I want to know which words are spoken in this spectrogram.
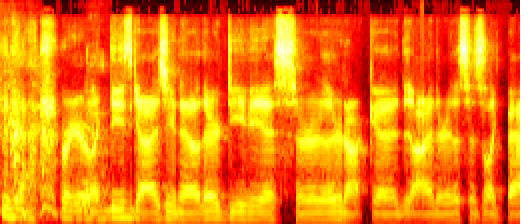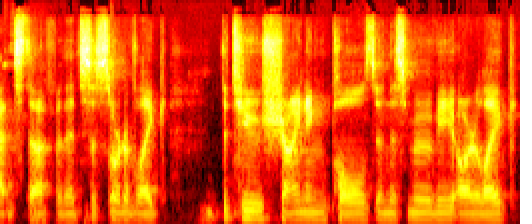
Yeah. Where you're yeah. like, these guys, you know, they're devious or they're not good either. This is like bad stuff. And it's just sort of like the two shining poles in this movie are like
